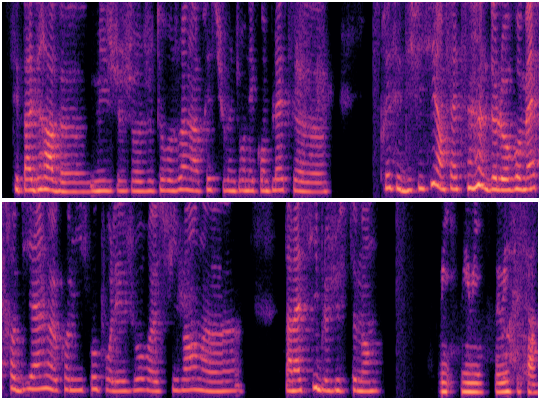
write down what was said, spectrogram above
c'est pas grave. Mais je, te rejoins après sur une journée complète après c'est difficile en fait de le remettre bien comme il faut pour les jours suivants dans la cible justement. Oui oui. Oui oui c'est ça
